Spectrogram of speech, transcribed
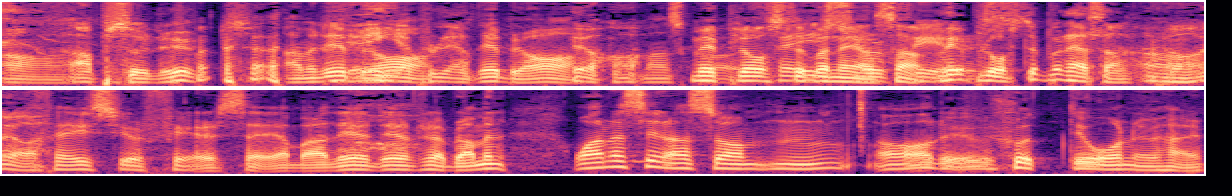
Ja. Absolut. Ja, men det är Det är bra. inga problem. Det är bra. Ja. Man ska Med plåster på näsan. Med plåster på näsan. Ja, ja. Face your fears säger jag bara. Det, det tror jag är bra. Men å andra sidan så, mm, ja du är 70 år nu här.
